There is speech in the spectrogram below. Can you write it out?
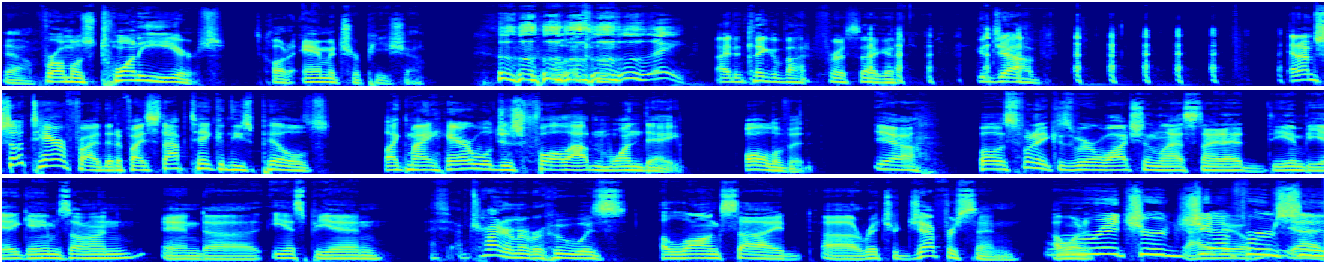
Yeah. For almost 20 years. It's called amateur Pisha. I didn't think about it for a second. Good job. And I'm so terrified that if I stop taking these pills, like my hair will just fall out in one day. All of it. Yeah. Well, it was funny because we were watching last night. I had the NBA games on and uh, ESPN. I th- I'm trying to remember who was alongside uh, Richard Jefferson. I wanted- Richard I. Jefferson.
